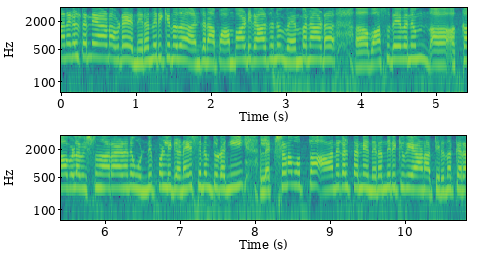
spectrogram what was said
ആനകൾ തന്നെയാണ് അവിടെ നിരന്നിരിക്കുന്നത്. അഞ്ജന പാമ്പാടി രാജനും വേമ്പനാട് വാസുദേവനും അക്കാവിള വിഷ്ണുനാരായണനും ഉണ്ണിപ്പള്ളി ഗണേശനും തുടങ്ങി ലക്ഷണമൊത്ത ആനകൾ തന്നെ നിരന്നിരിക്കുകയാണ് തിരുനക്കര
